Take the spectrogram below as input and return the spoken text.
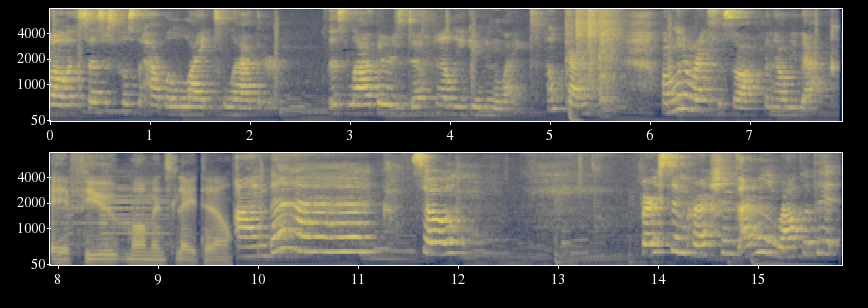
Oh, it says it's supposed to have a light lather. This lather is definitely giving light. Okay. I'm gonna rinse this off and I'll be back. A few moments later. I'm back. So, First impressions, I really rock with it.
